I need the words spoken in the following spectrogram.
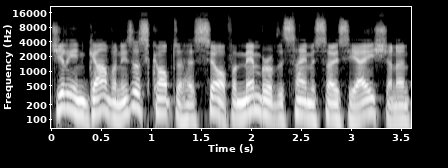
Gillian Govan is a sculptor herself, a member of the same association, and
